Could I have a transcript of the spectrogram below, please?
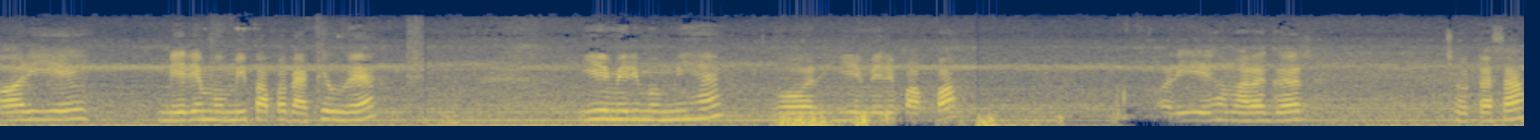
और ये मेरे मम्मी पापा बैठे हुए हैं। ये मेरी मम्मी है और ये मेरे पापा। और ये हमारा घर छोटा सा।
